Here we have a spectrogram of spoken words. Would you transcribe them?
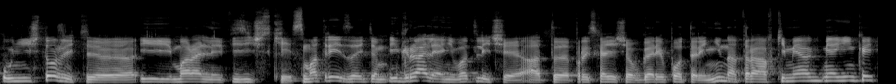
уничтожить э, и морально, и физически. Смотреть за этим. Играли они, в отличие от э, происходящего в Гарри Поттере, не на травке мяг- мягенькой,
